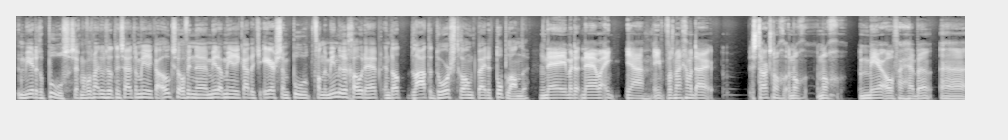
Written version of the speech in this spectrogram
meerdere pools? Zeg maar, volgens mij doen ze dat in Zuid-Amerika ook zo. Of in eh, Midden-Amerika, dat je eerst een pool van de mindere goden hebt. En dat later doorstroomt bij de toplanden. Nee, maar, dat, nee, maar ik, ja, ik, volgens mij gaan we daar straks nog, nog, nog meer over hebben. Eh,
